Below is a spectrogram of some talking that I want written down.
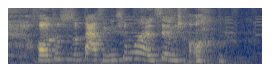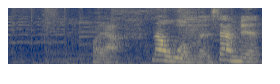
好像都是大型凶案现场。好呀，那我们下面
